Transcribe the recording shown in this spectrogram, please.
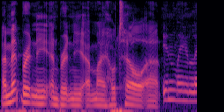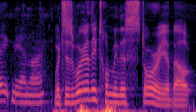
I met Brittany and Brittany at my hotel at. Inle Lake, Myanmar. Which is where they told me this story about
